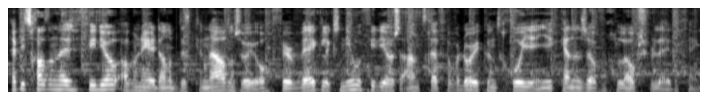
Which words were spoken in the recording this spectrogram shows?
Heb je iets gehad aan deze video? Abonneer je dan op dit kanaal, dan zul je ongeveer wekelijks nieuwe video's aantreffen, waardoor je kunt groeien in je kennis over geloofsverdediging.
